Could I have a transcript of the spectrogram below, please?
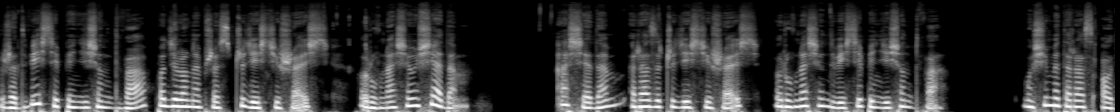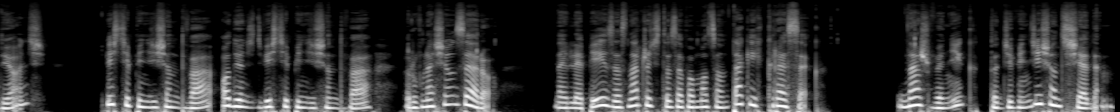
że 252 podzielone przez 36 równa się 7, a 7 razy 36 równa się 252. Musimy teraz odjąć. 252 odjąć 252 równa się 0. Najlepiej zaznaczyć to za pomocą takich kresek. Nasz wynik to 97.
